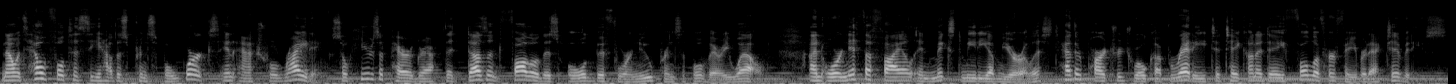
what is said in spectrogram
Now it's helpful to see how this principle works in actual writing, so here's a paragraph that doesn't follow this old before new principle very well. An ornithophile and mixed media muralist, Heather Partridge woke up ready to take on a day full of her favorite activities.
